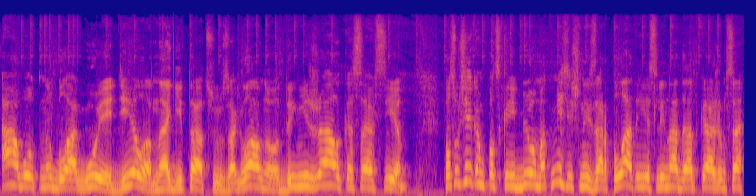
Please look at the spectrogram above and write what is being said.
А вот на благое дело, на агитацию за главного, да не жалко совсем. По сусекам подскребем, от месячной зарплаты, если надо, откажемся.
